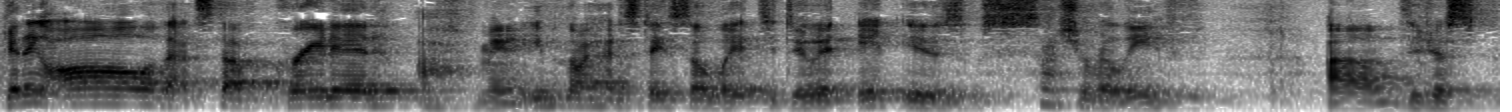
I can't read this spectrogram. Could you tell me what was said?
Getting all of that stuff graded. Oh man, even though I had to stay so late to do it, it is such a relief um, to just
